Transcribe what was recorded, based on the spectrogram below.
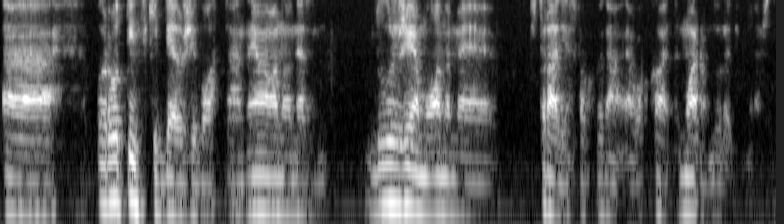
uh, rutinski deo života, ne ono, ne znam, dužijem u onome što radim svakog dana, evo kao eto, moram da uradim nešto.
